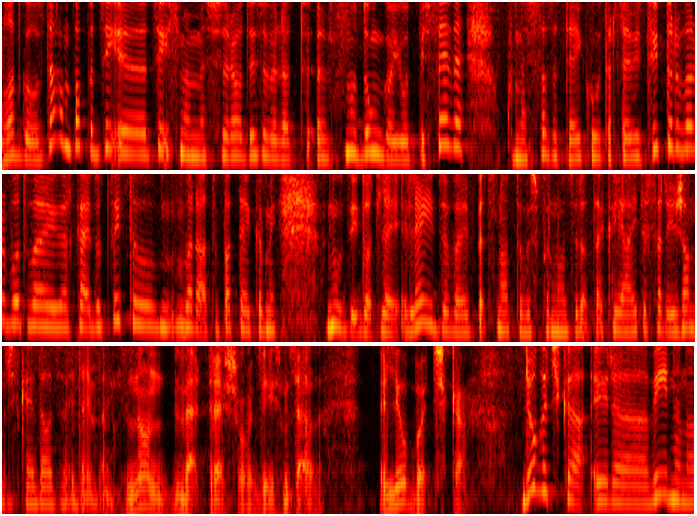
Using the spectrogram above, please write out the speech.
Latgulas dāmu popa uh, dzīsmēm mēs raudz izvēlēt, nu, dungojot pie sevi, ko mēs sazateikot ar tevi citur varbūt, vai ar kādu citu varētu pateikami nūdzīdot le, leidza, vai pēc notu vispār nūdzīdot, tā ka jā, tas arī žanriskai daudzveidībai. Nu, un trešo dzīsmu. Ļubačka. Ļubička ir viena no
